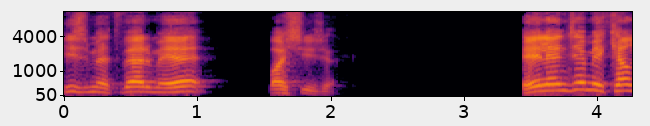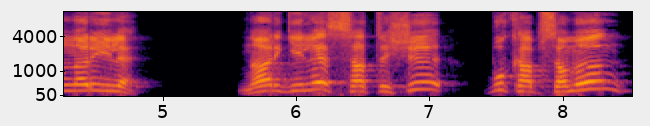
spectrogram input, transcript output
hizmet vermeye başlayacak. Eğlence mekanları ile nargile satışı bu kapsamın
